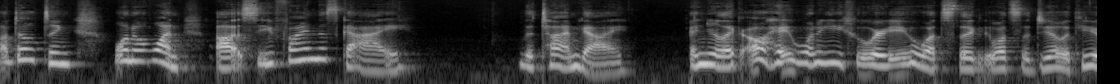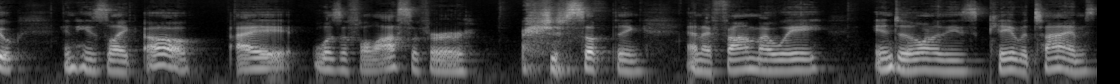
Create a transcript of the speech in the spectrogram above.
adulting 101. Uh, so you find this guy, the time guy, and you're like, "Oh, hey, what are you? Who are you? What's the what's the deal with you?" And he's like, "Oh, I was a philosopher or just something, and I found my way into one of these cave of times."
